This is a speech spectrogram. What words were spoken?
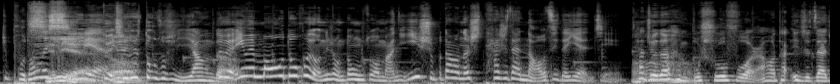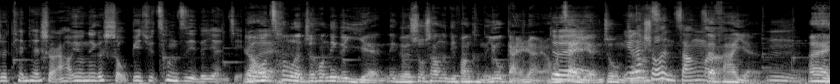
就普通的洗脸，对，其实动作是一样的。对，因为猫都会有那种动作嘛，你意识不到那是他是在挠自己的眼睛，他觉得很不舒服，然后他一直在就舔舔手，然后用那个手臂去蹭自己的眼睛，然后蹭了之后，那个眼那个受伤的地方可能又感染，然后再严重，因为他手很脏嘛，再发炎。嗯。哎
